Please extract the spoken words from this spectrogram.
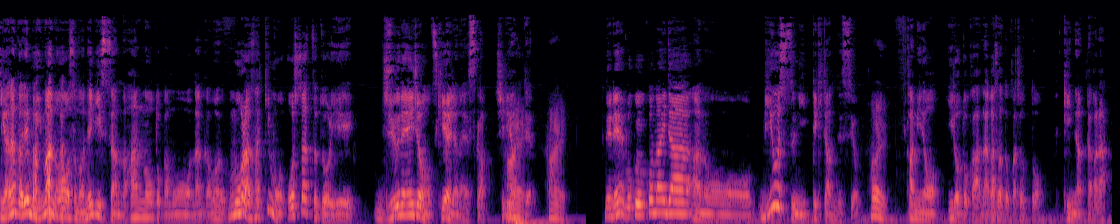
いや、なんかでも今の、そのネギスさんの反応とかも、なんかもう、もうほら、さっきもおっしゃった通り、10年以上の付き合いじゃないですか、知り合って。はい。でね、僕、この間、あのー美容室に行ってきたんですよ。はい。髪の色とか長さとかちょっと気になったから。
